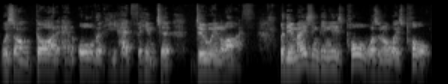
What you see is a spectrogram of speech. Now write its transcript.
was on God and all that he had for him to do in life. But the amazing thing is, Paul wasn't always Paul.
